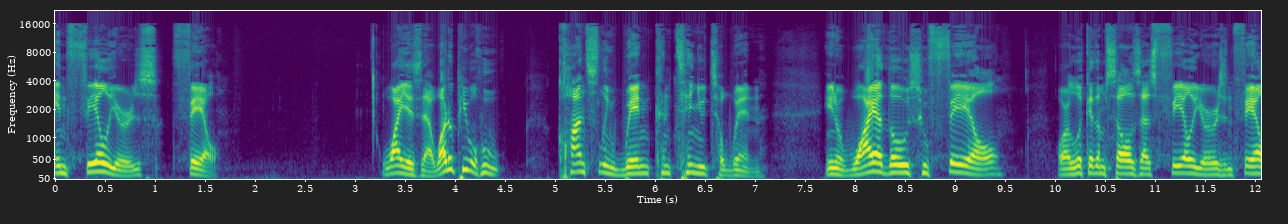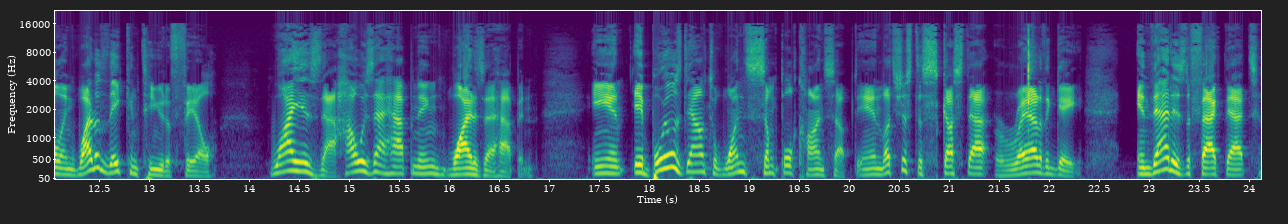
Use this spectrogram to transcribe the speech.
and failures fail. Why is that? Why do people who constantly win continue to win? You know, why are those who fail or look at themselves as failures and failing, why do they continue to fail? Why is that? How is that happening? Why does that happen? And it boils down to one simple concept. And let's just discuss that right out of the gate. And that is the fact that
